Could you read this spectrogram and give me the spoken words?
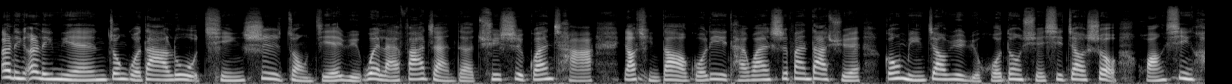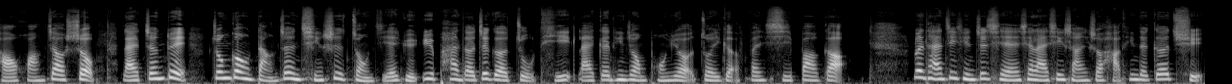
二零二零年中国大陆情势总结与未来发展的趋势观察，邀请到国立台湾师范大学公民教育与活动学系教授黄信豪黄教授，来针对中共党政情势总结与预判的这个主题，来跟听众朋友做一个分析报告。论坛进行之前，先来欣赏一首好听的歌曲，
